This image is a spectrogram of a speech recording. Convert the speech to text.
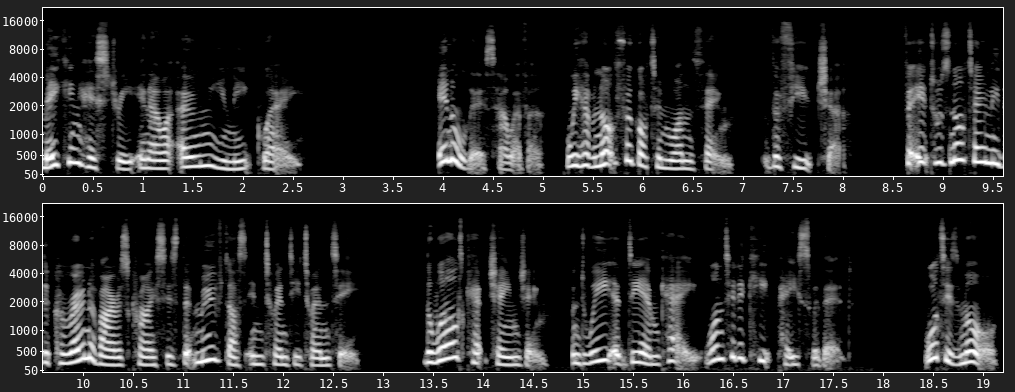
making history in our own unique way. In all this, however, we have not forgotten one thing the future. For it was not only the coronavirus crisis that moved us in 2020. The world kept changing, and we at DMK wanted to keep pace with it. What is more,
